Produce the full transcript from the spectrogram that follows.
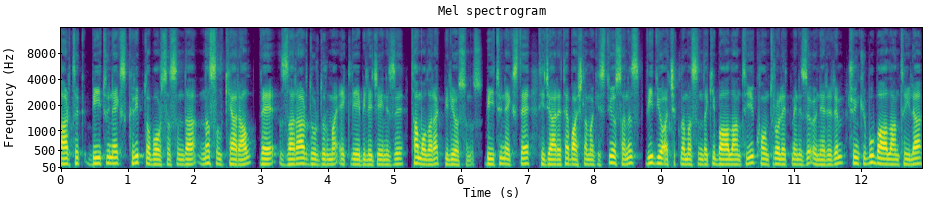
Artık B2Next kripto borsasında nasıl kar al ve zarar durdurma ekleyebileceğinizi tam olarak biliyorsunuz. B2Next'te ticarete başlamak istiyorsanız video açıklamasındaki bağlantıyı kontrol etmenizi öneririm. Çünkü bu bağlantıyla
